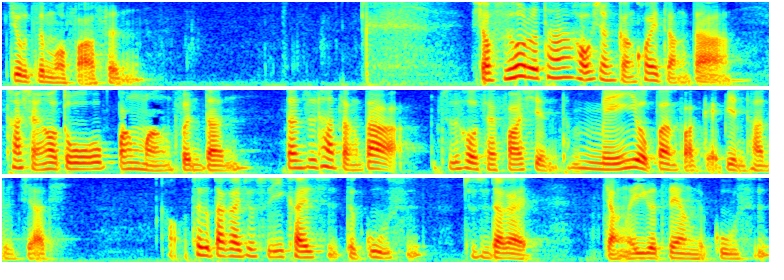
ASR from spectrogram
就这么发生。小时候的他好想赶快长大，他想要多帮忙分担，但是他长大之后才发现，他没有办法改变他的家庭。好，这个大概就是一开始的故事，就是大概讲了一个这样的故事。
